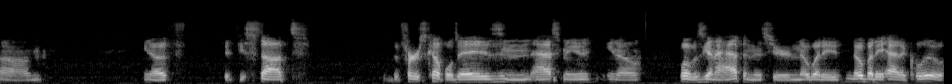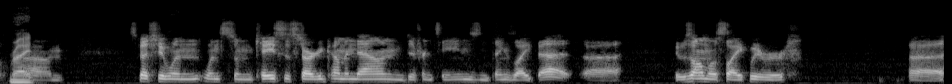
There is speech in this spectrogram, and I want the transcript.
um, you know, if if you stopped the first couple days and asked me, you know, what was going to happen this year, nobody nobody had a clue. Right. Um, especially when when some cases started coming down and different teams and things like that. Uh, it was almost like we were, uh,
